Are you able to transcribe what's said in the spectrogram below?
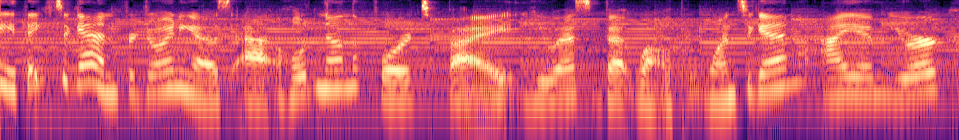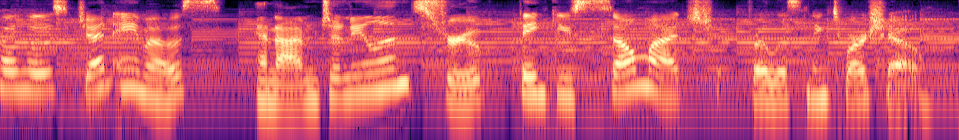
Hey, thanks again for joining us at Holding Down the Fort by US Vet Wealth. Once again, I am your co host, Jen Amos. And I'm Jenny Lynn Stroop. Thank you so much for listening to our show.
